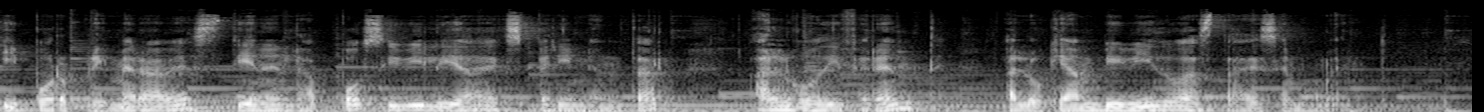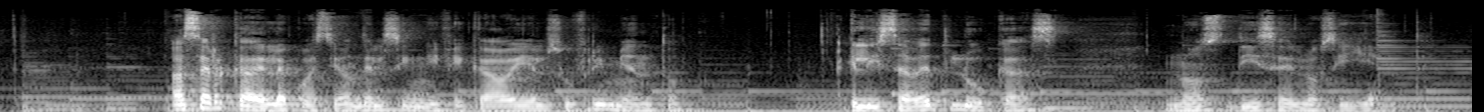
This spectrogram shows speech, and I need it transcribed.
y por primera vez tienen la posibilidad de experimentar algo diferente a lo que han vivido hasta ese momento. Acerca de la cuestión del significado y el sufrimiento, Elizabeth Lucas nos dice lo siguiente.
